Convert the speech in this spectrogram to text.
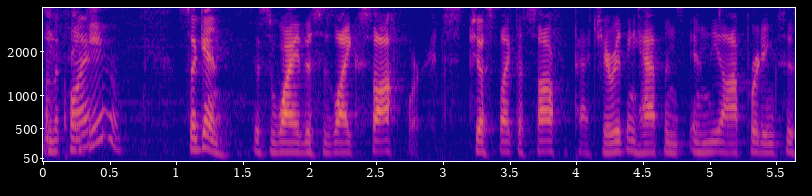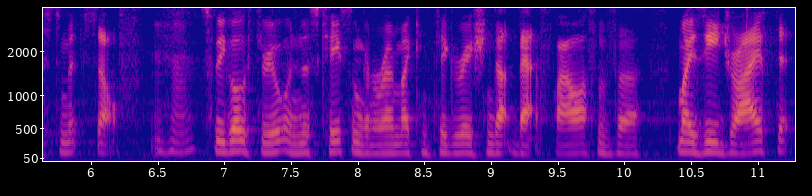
on yes, the client? I do. So again, this is why this is like software. It's just like a software patch. Everything happens in the operating system itself. Mm-hmm. So we go through. In this case, I'm going to run my configuration.bat file off of uh, my Z drive. That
